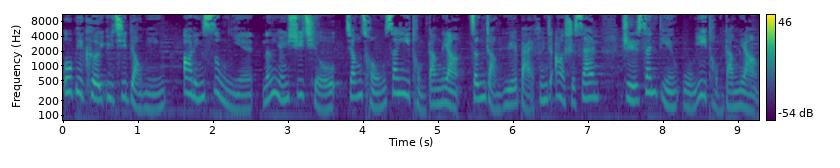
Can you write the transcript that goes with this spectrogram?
欧佩克预期表明，二零四五年能源需求将从三亿桶当量增长约百分之二十三至三点五亿桶当量。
